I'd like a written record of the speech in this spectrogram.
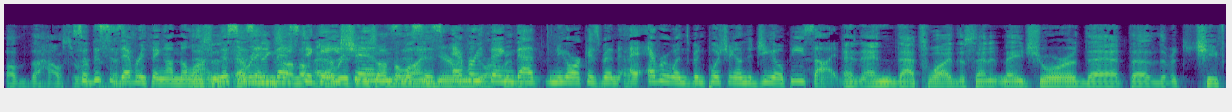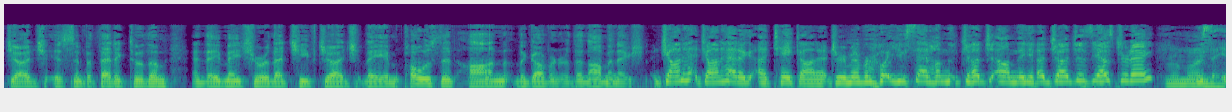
of the House of so this is everything on the line. This is- This is, everything's on the- investigations. on the line this is here in New York everything that New York has been, everyone's been pushing on the GOP side. And and that's why the Senate made sure that uh, the chief judge is sympathetic to them, and they made sure that chief judge they imposed it on the governor, the nomination. John, John had a, a take on it. Do you remember what you said on the judge on the uh, judges yesterday? Remind You me.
